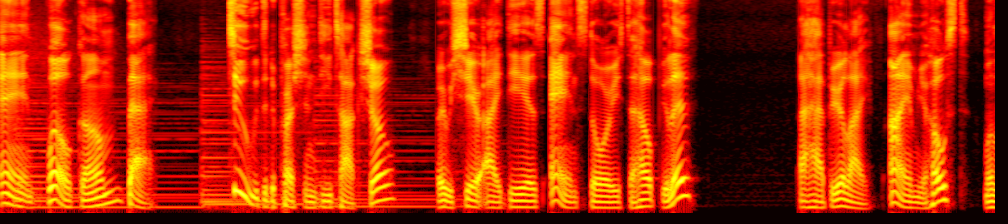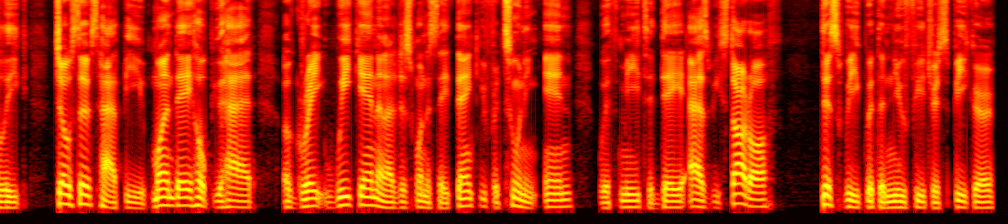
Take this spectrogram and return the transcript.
And welcome back to the Depression Detox Show, where we share ideas and stories to help you live a happier life. I am your host, Malik Josephs. Happy Monday. Hope you had a great weekend. And I just want to say thank you for tuning in with me today as we start off this week with the new featured speaker,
